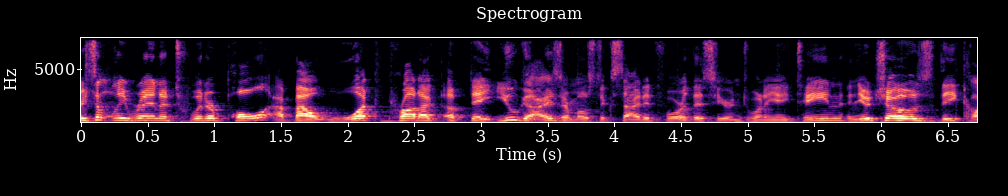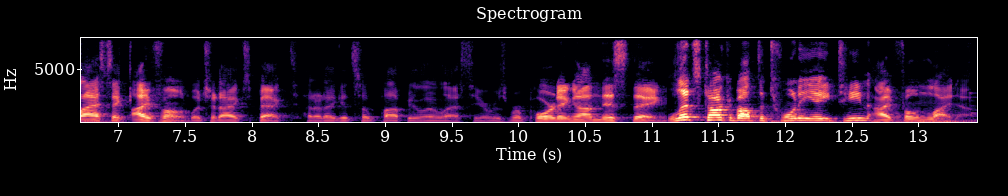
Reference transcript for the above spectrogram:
Recently ran a Twitter poll about what product update you guys are most excited for this year in 2018, and you chose the classic iPhone. What should I expect? How did I get so popular last year? I was reporting on this thing. Let's talk about the 2018 iPhone lineup.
